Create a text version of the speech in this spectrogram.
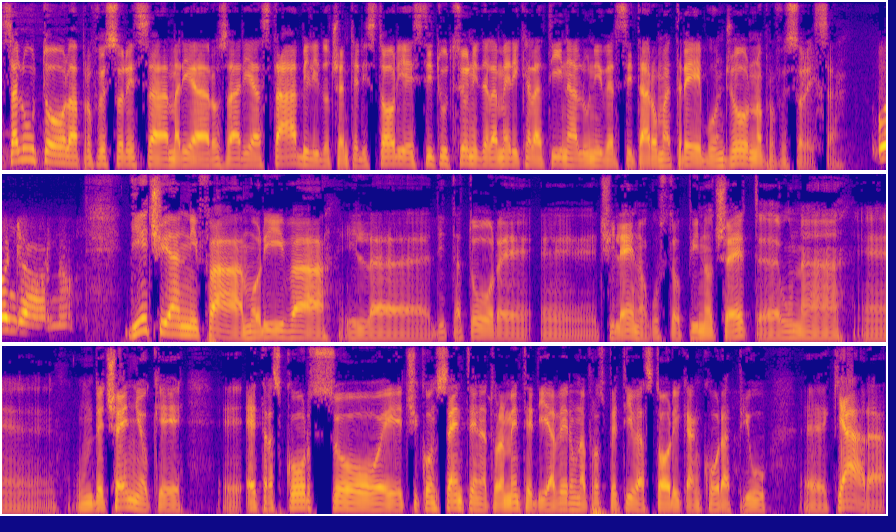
Saluto la professoressa Maria Rosaria Stabili, docente di storia e istituzioni dell'America Latina all'Università Roma 3. Buongiorno professoressa. Buongiorno. Dieci anni fa moriva il eh, dittatore eh, cileno Augusto Pinochet, eh, una, eh, un decennio che è trascorso e ci consente naturalmente di avere una prospettiva storica ancora più eh, chiara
